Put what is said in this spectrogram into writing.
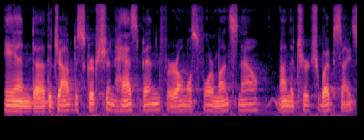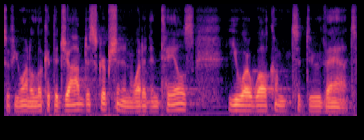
And uh, the job description has been for almost four months now on the church website. So if you want to look at the job description and what it entails, you are welcome to do that.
